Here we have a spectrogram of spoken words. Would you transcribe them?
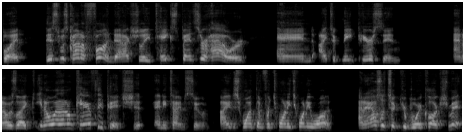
but this was kind of fun to actually take Spencer Howard and I took Nate Pearson and I was like, you know what? I don't care if they pitch anytime soon. I just want them for 2021. And I also took your boy Clarke Schmidt.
